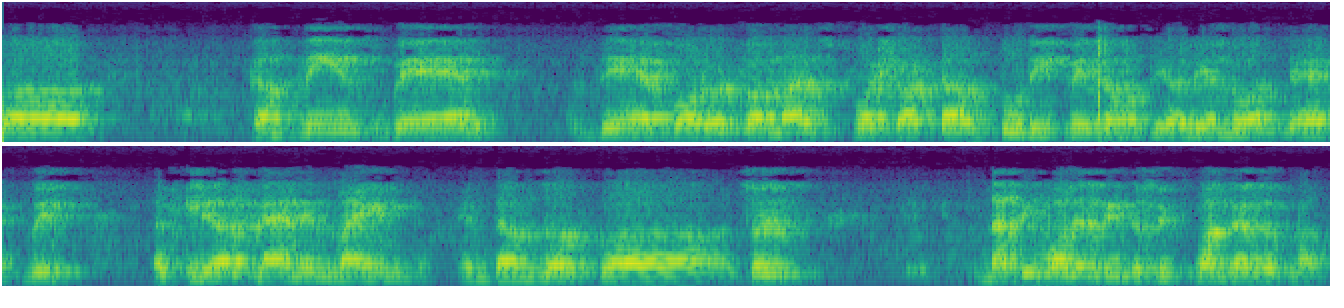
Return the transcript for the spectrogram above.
uh, companies where they have borrowed from us for short term to repay some of the earlier loans with a clear plan in mind in terms of, uh, so it's nothing more than three to six months as of now.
